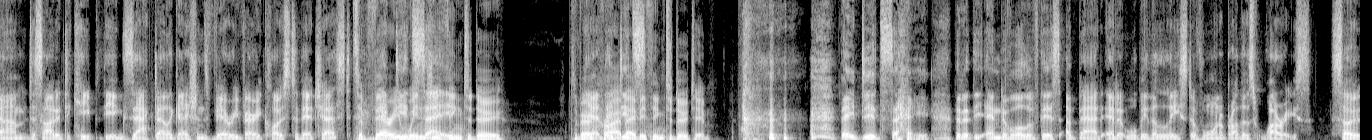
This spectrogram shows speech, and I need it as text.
um, decided to keep the exact allegations very, very close to their chest. It's a very whingy say- thing to do. It's a very Yeah, did crybaby thing to do, Tim. they did say that at the end of all of this, a bad edit will be the least of Warner Brothers' worries. So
